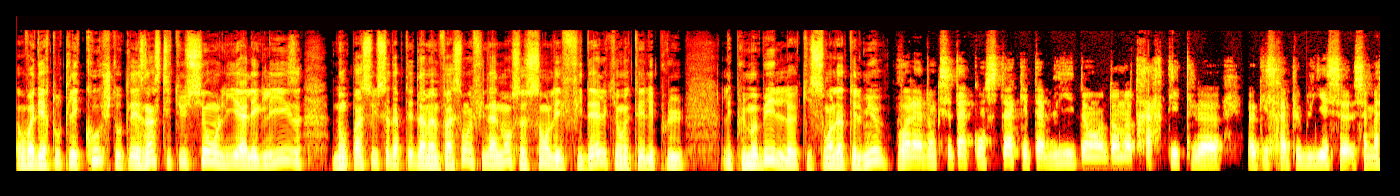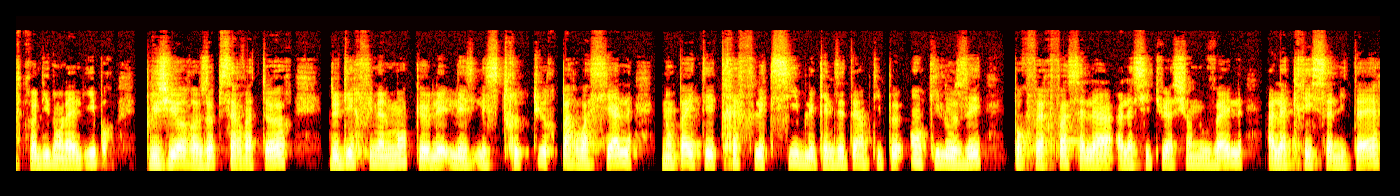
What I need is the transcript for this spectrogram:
On va dire toutes les couches, toutes les institutions liées à l'Église n'ont pas su s'adapter de la même façon et finalement ce sont les fidèles qui ont été les plus les plus mobiles, qui sont adaptés le mieux. Voilà, donc c'est un constat qu'établit dans, dans notre article euh, qui sera publié ce, ce, mercredi dans la Libre plusieurs observateurs de dire finalement que les, les, les structures paroissiales n'ont pas été très flexibles et qu'elles étaient un petit peu ankylosées pour faire face à la, à la, situation nouvelle, à la crise sanitaire.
